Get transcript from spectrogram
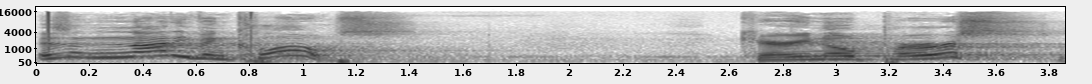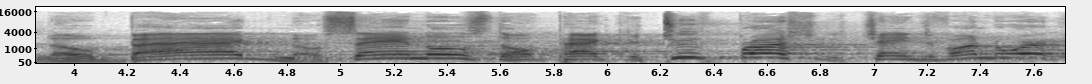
Isn't not even close. Carry no purse, no bag, no sandals, don't pack your toothbrush and a change of underwear.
